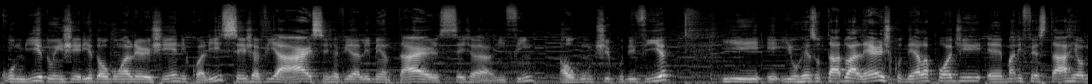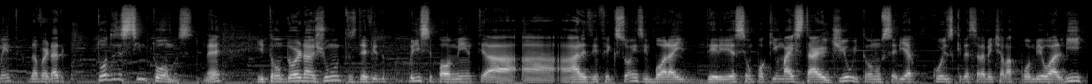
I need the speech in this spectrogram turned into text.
comido ou ingerido algum alergênico ali, seja via ar, seja via alimentar, seja, enfim, algum tipo de via. E, e, e o resultado alérgico dela pode é, manifestar realmente, na verdade, todos esses sintomas, né? Então, dor nas juntas, devido principalmente a, a, a, áreas de infecções, embora aí deveria ser um pouquinho mais tardio, então não seria coisa que necessariamente ela comeu ali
